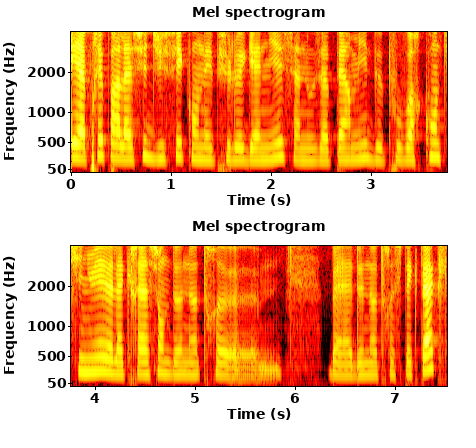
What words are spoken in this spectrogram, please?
Et après, par la suite, du fait qu'on ait pu le gagner, ça nous a permis de pouvoir continuer la création de notre, bah, de notre spectacle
